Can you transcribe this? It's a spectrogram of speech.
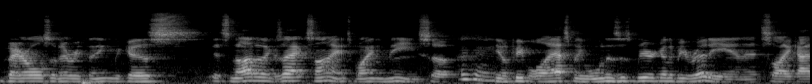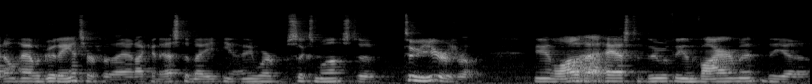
barrels and everything because it's not an exact science by any means. So, Mm-hmm. you know, people will ask me, when is this beer going to be ready? And it's like, I don't have a good answer for that. I can estimate, you know, anywhere from six months to two years, really. And a lot Wow. of that has to do with the environment, the uh,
